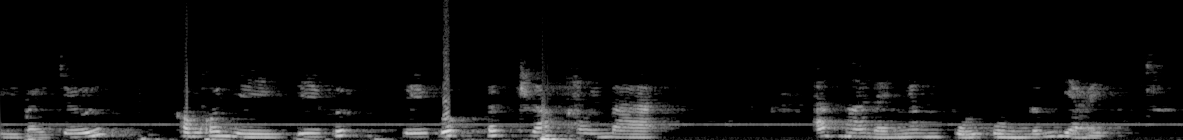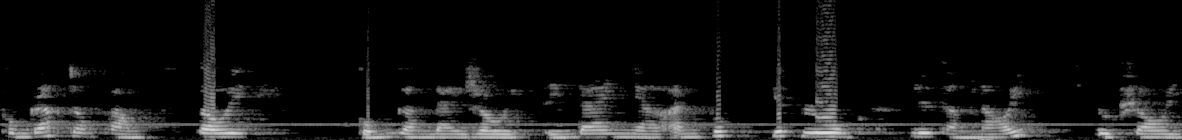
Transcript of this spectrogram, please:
gì vậy chứ? Không có gì, đi vứt, đi vứt ít rác thôi mà. Ác ma đại nhân phủi quần đứng dậy, thùng rác trong phòng, tôi cũng gần đây rồi, tiện đây nhờ anh Phúc giúp luôn, Lưu Thần nói. Được rồi,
